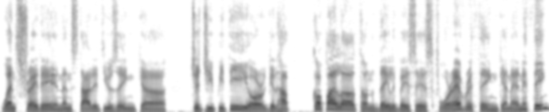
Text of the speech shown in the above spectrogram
went straight in and started using uh, ChatGPT or GitHub Copilot on a daily basis for everything and anything,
